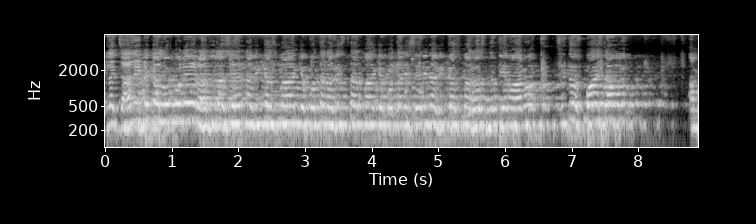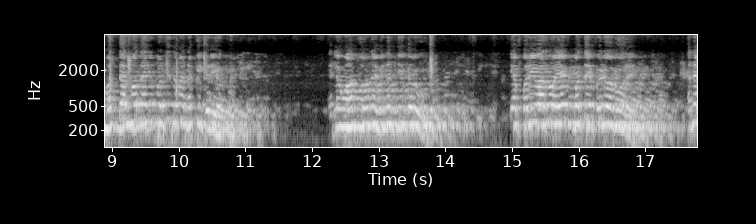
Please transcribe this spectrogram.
એટલે ચાલીસ ટકા લોકોને રાજુલા શહેરના વિકાસમાં કે પોતાના વિસ્તારમાં કે પોતાની શહેરીના વિકાસમાં રસ નથી. એનો આનો સીધો સ્પષ્ટ આવો. આ મતદાન મતદાન પરથી તમે નક્કી કરી શકો. એટલે હું આપ સૌને વિનંતી કરું કે પરિવારનો એક મતે પીડ્યો ન રહે અને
